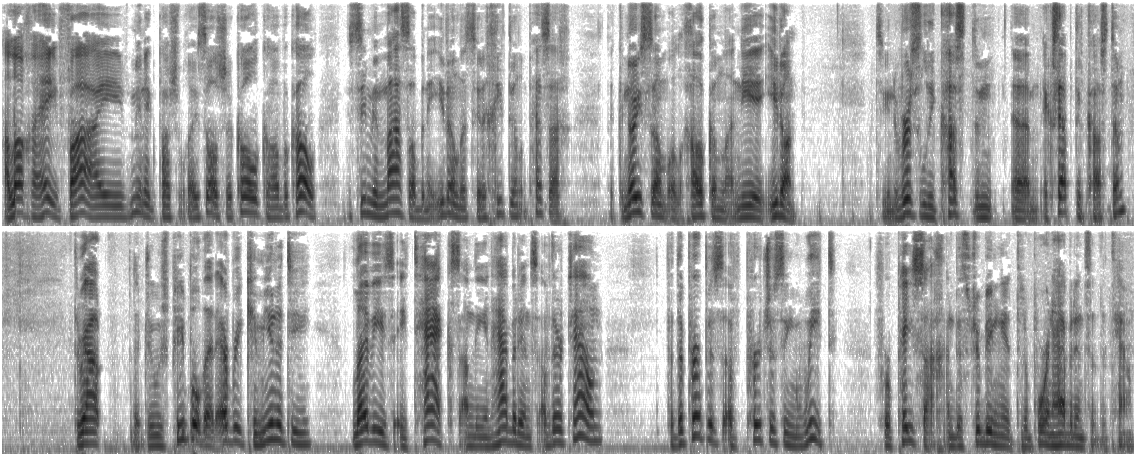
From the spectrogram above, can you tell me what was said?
Halacha hey five minik pashuv chaysal shakol kol v'kol masal b'nei idon l'serichitin l'pesach l'knoisam l'chalkam idon. It's a universally custom, um, accepted custom throughout the Jewish people that every community levies a tax on the inhabitants of their town for the purpose of purchasing wheat for Pesach and distributing it to the poor inhabitants of the town.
